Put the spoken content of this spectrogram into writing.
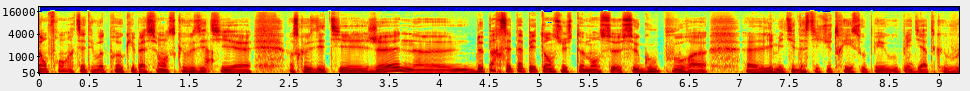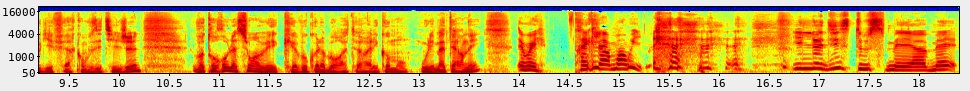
les enfants, hein, c'était votre préoccupation lorsque vous étiez, euh, lorsque vous étiez jeune. de par cette appétence justement, ce, goût pour les métiers d'institutrice ou, ou, pédiatre que vous vouliez faire quand vous étiez jeune, votre relation avec vos collaborateurs, elle est comment? Vous les maternez? Oui. Très clairement, oui. Ils le disent tous, mais, mais,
